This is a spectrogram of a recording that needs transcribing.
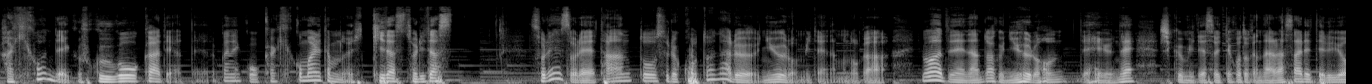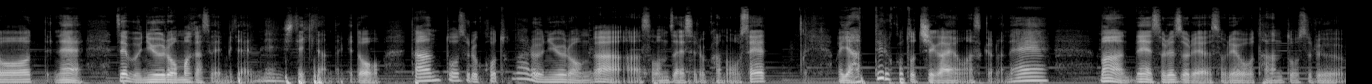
書き込んでいく複合化であったりとかね、こう書き込まれたものを引き出す、取り出す。それぞれ担当する異なるニューロンみたいなものが、今までね、なんとなくニューロンっていうね、仕組みでそういったことがなされてるよってね、全部ニューロン任せみたいにね、してきたんだけど、担当する異なるニューロンが存在する可能性ってやってること違いますからね。まあね、それぞれそれを担当する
